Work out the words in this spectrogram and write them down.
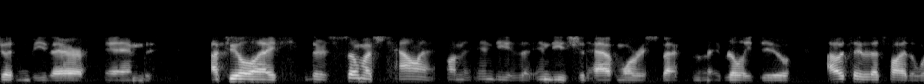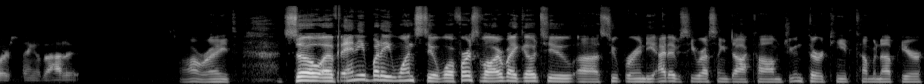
shouldn't be there. And I feel like there's so much talent on the indies that indies should have more respect than they really do. I would say that that's probably the worst thing about it. All right. So if anybody wants to, well, first of all, everybody go to uh, Super Indie, IWCWrestling.com, June 13th coming up here.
